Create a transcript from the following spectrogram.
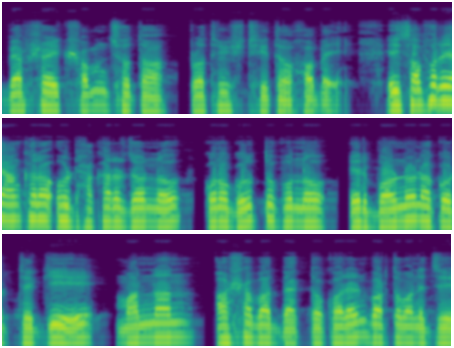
ব্যবসায়িক সমঝোতা প্রতিষ্ঠিত হবে। এই সফরে আঙ্কারা ও ঢাকার জন্য কোনো গুরুত্বপূর্ণ এর বর্ণনা করতে গিয়ে মান্নান আশাবাদ ব্যক্ত করেন। বর্তমানে যে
